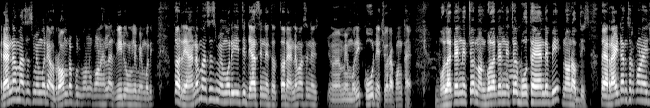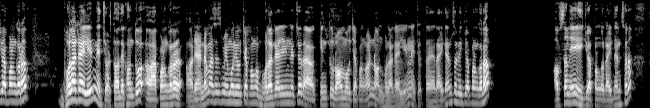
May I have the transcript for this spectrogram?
रैंडम आसेस मेमोरी और रम्र फुल फर्म कौन है रिड ओनली मेमोरी तो random access memory is dash in nature तो रैंडम आसेस मेमोरी कौ नेचर आप volatile nature non volatile nature both and B none of this तो रईट आंसर कौन है आप भोलाटाइल इन नेचर तो देखो র্যান্ডম আসেস মেমোরি হচ্ছে আপনার ভোলাটাইল ইন নেচর কিন্তু রম হচ্ছে আপনার নন ভোলাটাইল ইন নেচর তো রাইট আনসর হচ্ছে আপনার অপশন ए ହେଇଯିବ ଆପଣଙ୍କ ରାଇଟ୍ ଆନ୍ସର ତ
